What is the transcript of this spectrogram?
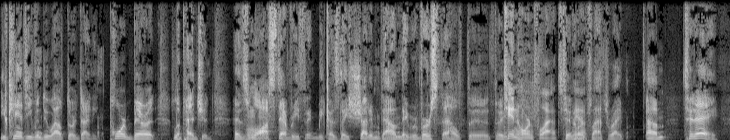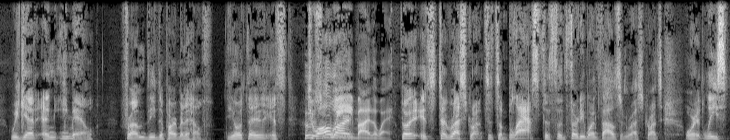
you can't even do outdoor dining. Poor Barrett Lepedjian has Mhm. lost everything because they shut him down. They reversed the health uh, thing. Tin Horn Flats. Tin Horn Yeah. Flats, right. Um, today, we get an email from the Department of Health. You know what they, it's Who's to all we, our by the way? the- it's to restaurants. It's a blast to the 31,000 restaurants, or at least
